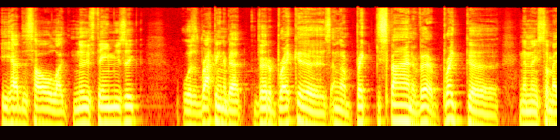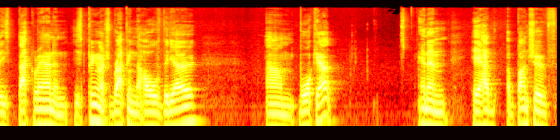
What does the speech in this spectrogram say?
He had this whole like new theme music was rapping about vertebreakers. I'm gonna break your spine, a vertebreaker. And then he's talking about his background, and he's pretty much rapping the whole video um, walkout. And then he had a bunch of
